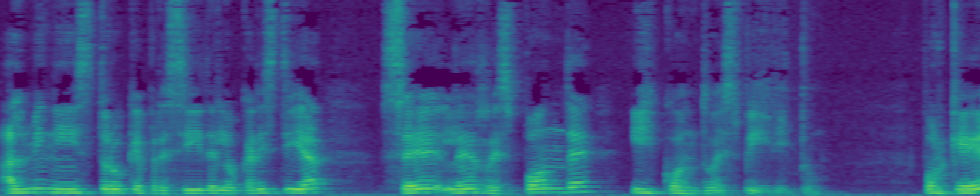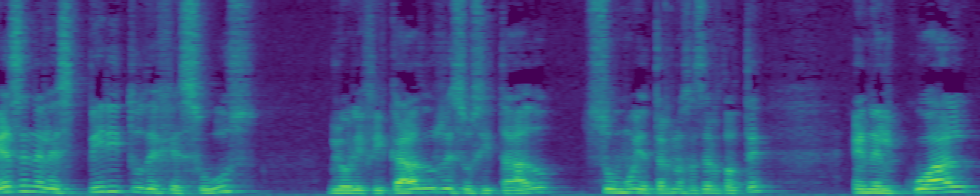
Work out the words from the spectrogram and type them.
al ministro que preside la Eucaristía se le responde y con tu espíritu. Porque es en el espíritu de Jesús, glorificado y resucitado, sumo y eterno sacerdote, en el cual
